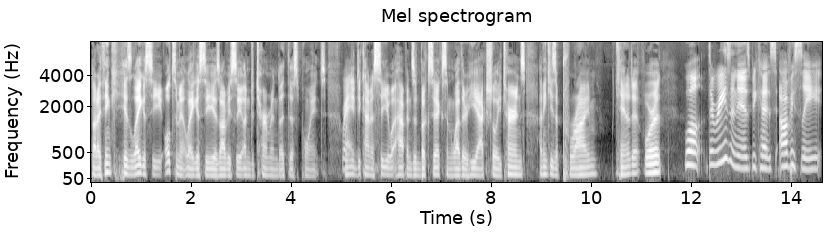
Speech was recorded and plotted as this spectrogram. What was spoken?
But I think his legacy, ultimate legacy, is obviously undetermined at this point. We need to kind of see what happens in book six and whether he actually turns. I think he's a prime candidate for it. Well, the reason is because obviously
